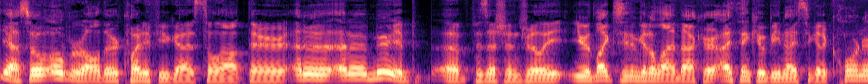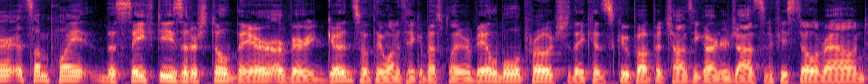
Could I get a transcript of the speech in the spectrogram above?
Yeah, so overall, there are quite a few guys still out there at a at a myriad of positions. Really, you would like to see them get a linebacker. I think it would be nice to get a corner at some point. The safeties that are still there are very good. So if they want to take a best player available approach, they could scoop up a Chauncey Gardner Johnson if he's still around.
